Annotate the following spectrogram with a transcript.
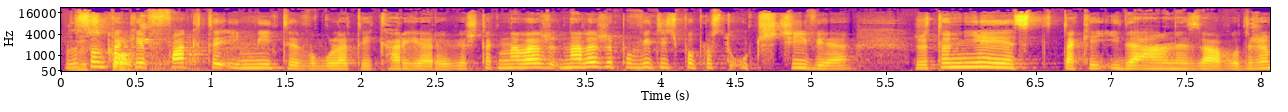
To są takie fakty i mity w ogóle tej kariery. Wiesz, tak należy, należy powiedzieć po prostu uczciwie, że to nie jest taki idealny zawód, że,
